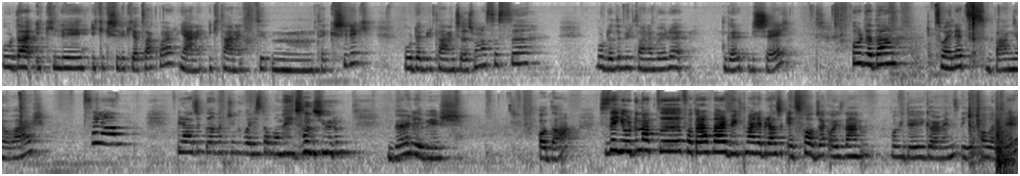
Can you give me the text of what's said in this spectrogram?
Burada ikili, iki kişilik yatak var. Yani iki tane hmm, tek kişilik. Burada bir tane çalışma masası. Burada da bir tane böyle garip bir şey. Burada da tuvalet, banyo var. Selam. Birazcık dağınık çünkü valiz toplamaya çalışıyorum. Böyle bir oda. Size yurdun attığı fotoğraflar büyük ihtimalle birazcık eski olacak. O yüzden bu videoyu görmeniz iyi olabilir.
